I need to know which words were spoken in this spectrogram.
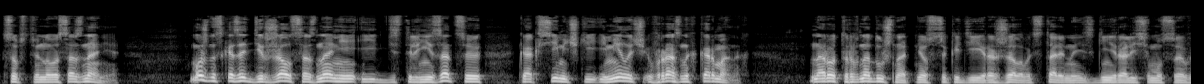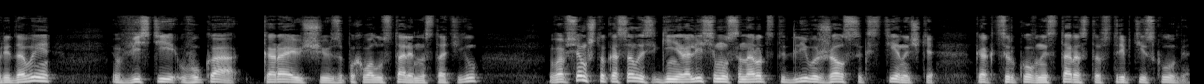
собственного сознания. Можно сказать, держал сознание и десталинизацию, как семечки и мелочь, в разных карманах. Народ равнодушно отнесся к идее разжаловать Сталина из генералиссимуса в рядовые, ввести в УК карающую за похвалу Сталина статью. Во всем, что касалось генералиссимуса, народ стыдливо сжался к стеночке, как церковный староста в стриптиз-клубе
